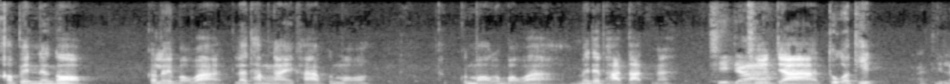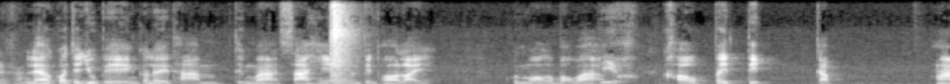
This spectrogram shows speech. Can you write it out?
เขาเป็นเนื้องอก ก็เลยบอกว่าแล้วทำไงครับคุณหมอ คุณหมอก็บอกว่าไม่ได้ผ่าตัดนะ ฉีดยาฉีดยาทุกอาทิตย์ อาทิตย์ละครั้งแล้วก็จะยุบเองก็เลยถามถึงว่าสาเหตุมันเป็นเพราะอะไร คุณหมอก็บอกว่าที่เขาไปติดกับหมา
